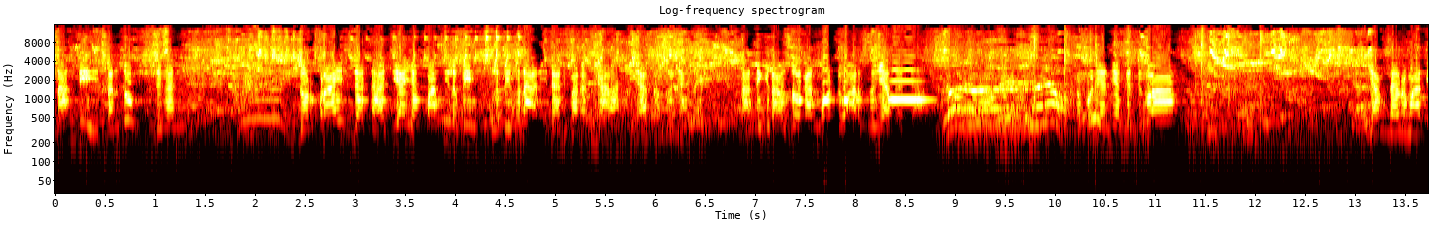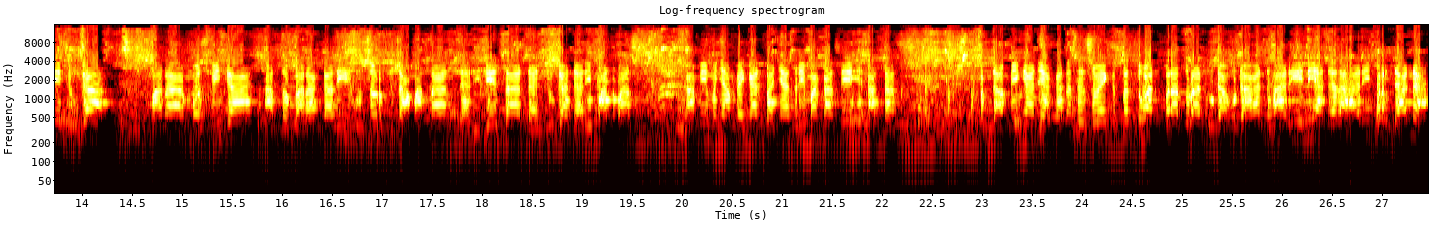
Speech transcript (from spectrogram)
nanti tentu dengan surprise dan hadiah yang pasti lebih lebih menarik daripada sekarang ya tentunya. Nanti kita usulkan mohon doa restunya saja. Kemudian yang kedua yang saya hormati juga para musbika atau barangkali unsur kecamatan dari desa dan juga dari Panwas kami menyampaikan banyak terima kasih atas pendampingannya karena sesuai ketentuan peraturan undang-undangan hari ini adalah hari perdana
